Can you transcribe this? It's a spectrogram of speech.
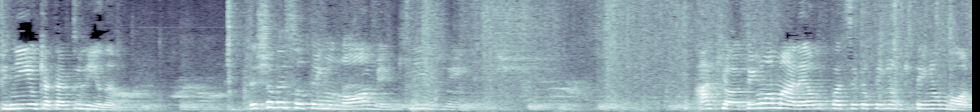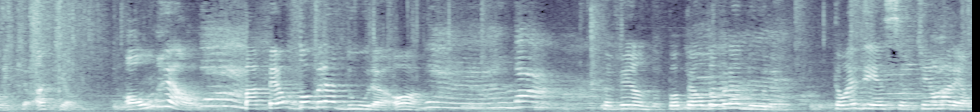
fininho que a cartolina. Deixa eu ver se eu tenho o nome aqui, gente. Aqui, ó, eu tenho um amarelo que pode ser que eu tenha, que tenha um nome. Aqui, ó. Aqui, ó. Ó, um real. Papel dobradura, ó. Tá vendo? Papel dobradura. Então é desse, eu tenho amarelo.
